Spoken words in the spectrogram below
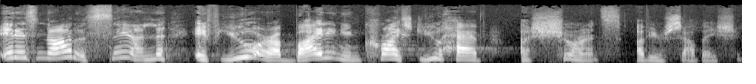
It is not a sin. If you are abiding in Christ, you have assurance of your salvation.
